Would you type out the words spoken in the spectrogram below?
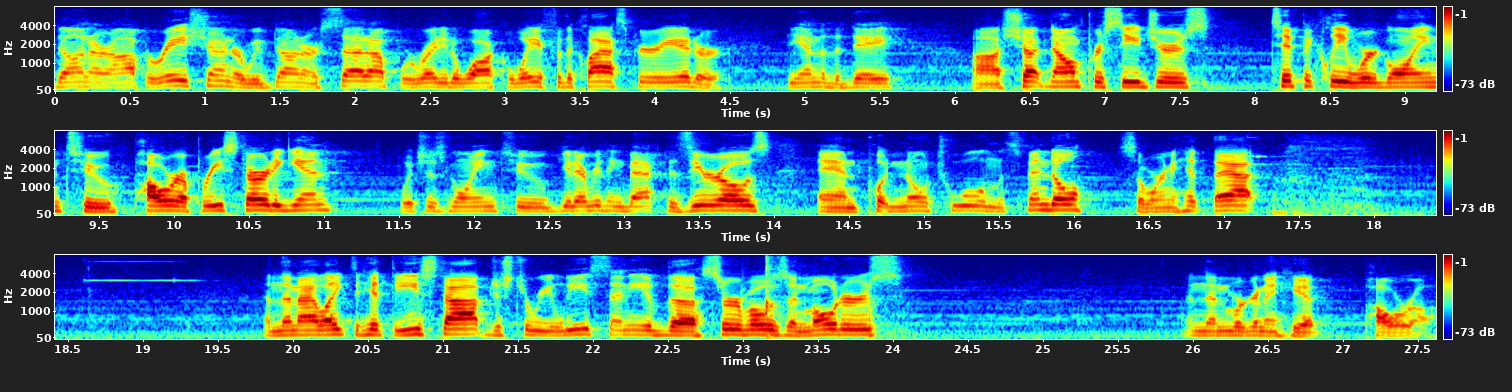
done our operation or we've done our setup. We're ready to walk away for the class period or the end of the day. Uh, shutdown procedures, typically we're going to power up restart again which is going to get everything back to zeros and put no tool in the spindle. So we're going to hit that. And then I like to hit the E-stop just to release any of the servos and motors. And then we're going to hit power off.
